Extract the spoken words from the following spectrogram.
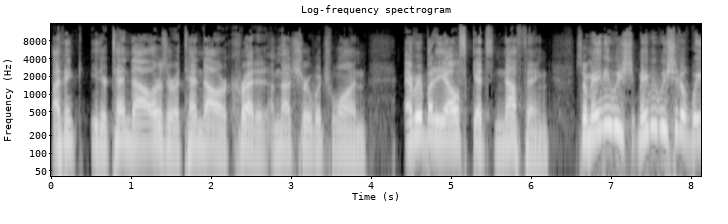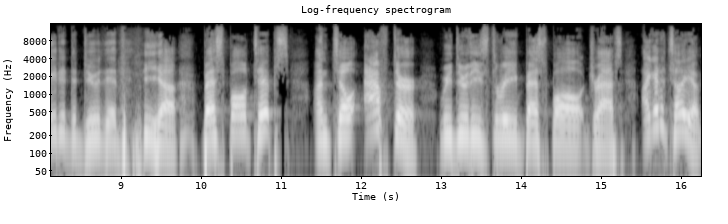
I think, either ten dollars or a ten dollar credit. I'm not sure which one. Everybody else gets nothing. So maybe we sh- maybe we should have waited to do the the uh, best ball tips until after we do these three best ball drafts. I got to tell you,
